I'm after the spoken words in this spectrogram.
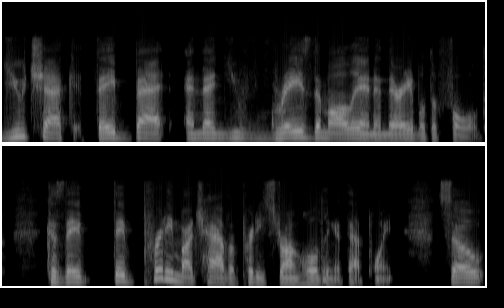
you check, they bet, and then you raise them all in, and they're able to fold because they they pretty much have a pretty strong holding at that point. So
